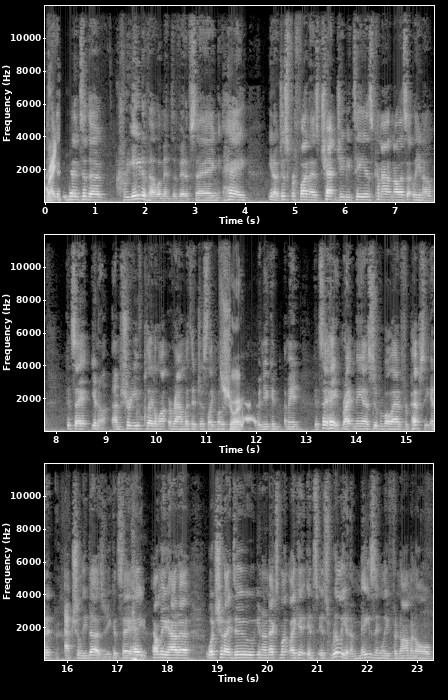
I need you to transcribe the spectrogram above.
I Right. think if you get into the creative element of it, of saying, hey, you know, just for fun, as ChatGPT has come out and all that stuff, you know, could say, you know, I'm sure you've played a lot around with it, just like most Sure. people have, and you can, I mean, you could say, hey, write me a Super Bowl ad for Pepsi, and it actually does. Or you could say, hey, tell me how to, what should I do, you know, next month? Like it, it's it's really an amazingly phenomenal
